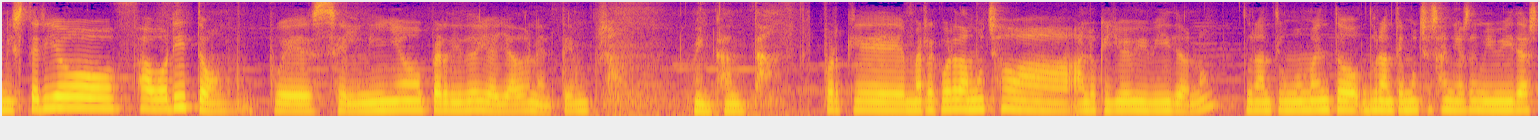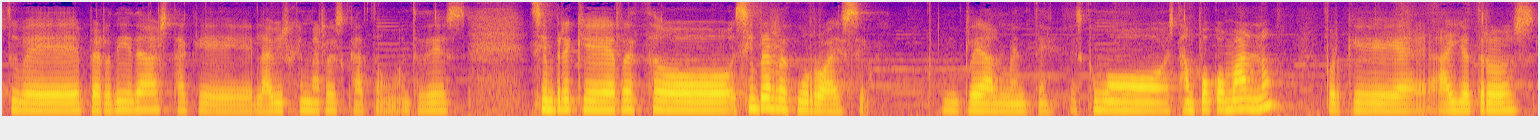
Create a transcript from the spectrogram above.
Misterio favorito, pues el niño perdido y hallado en el templo. Me encanta, porque me recuerda mucho a, lo que yo he vivido, ¿no? Durante un momento, durante muchos años de mi vida estuve perdida hasta que la Virgen me rescató. Entonces, siempre que rezo, siempre recurro a ese, realmente. Es como, está un poco mal, ¿no? Porque hay otros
